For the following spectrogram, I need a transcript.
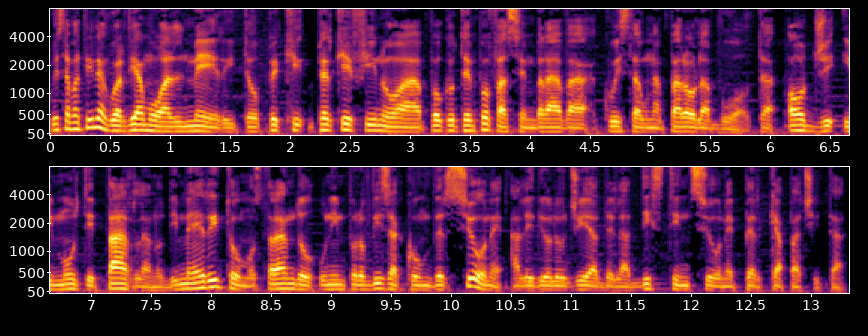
Questa mattina guardiamo al merito perché, perché, fino a poco tempo fa sembrava questa una parola vuota. Oggi in molti parlano di merito mostrando un'improvvisa conversione all'ideologia della distinzione per capacità.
